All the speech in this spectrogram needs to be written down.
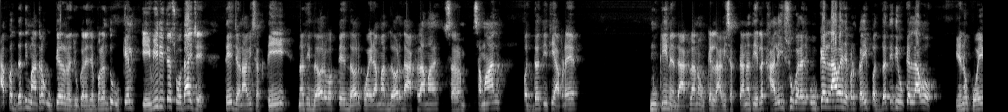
આ પદ્ધતિ માત્ર ઉકેલ રજૂ કરે છે, પરંતુ ઉકેલ કેવી રીતે શોધાય છે તે જણાવી શકતી નથી. દર વખતે દર કોયડામાં, દર દાખલામાં સમાન પદ્ધતિથી આપણે મૂકીને દાખલાનો ઉકેલ લાવી શકતા નથી. એટલે ખાલી શું કરે છે? ઉકેલ લાવે છે, પણ કઈ પદ્ધતિથી ઉકેલ લાવો એનો કોઈ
